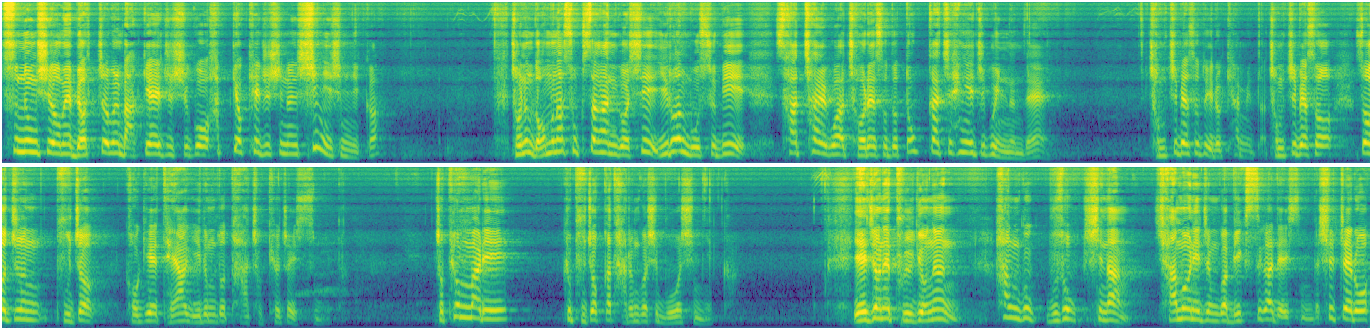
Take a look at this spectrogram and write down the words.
수능 시험에 몇 점을 맞게 해주시고 합격해 주시는 신이십니까? 저는 너무나 속상한 것이 이런 모습이 사찰과 절에서도 똑같이 행해지고 있는데 점집에서도 이렇게 합니다. 점집에서 써준 부적 거기에 대학 이름도 다 적혀져 있습니다. 저 편말이 그 부적과 다른 것이 무엇입니까? 예전의 불교는 한국 무속 신앙, 샤머니즘과 믹스가 되어 있습니다. 실제로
